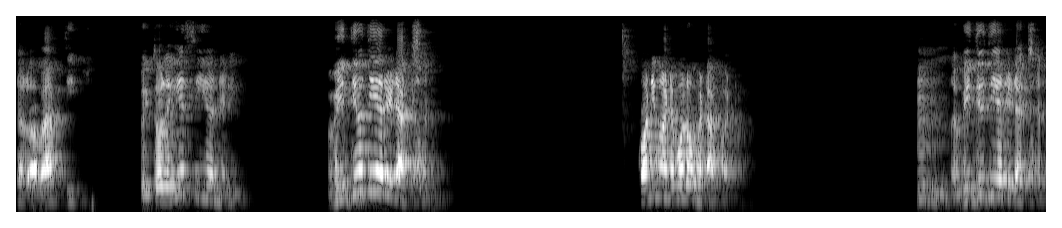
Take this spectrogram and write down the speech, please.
ચલો, હવે આપતી તો લઈએ સી અને ડી વિદ્યુતીય રિડક્શન કોની માટે બોલો? ફટાફટ. હમ વિદ્યુતીય રિડક્શન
